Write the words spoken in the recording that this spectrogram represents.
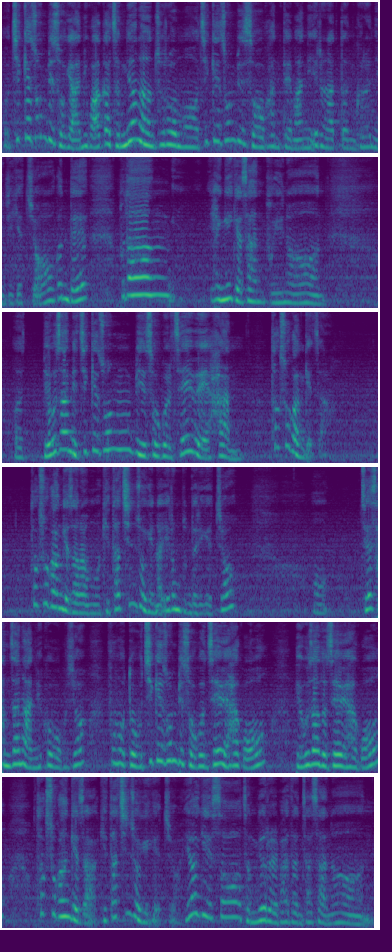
어 직계 좀비 속이 아니고 아까 정년은 주로 뭐 직계 좀비 속한테 많이 일어났던 그런 일이겠죠. 근데 부당 행위 계산 부위는 어, 배우자 및 직계 좀비 속을 제외한 특수관계자 특수관계자라면 뭐 기타 친족이나 이런 분들이겠죠. 어, 제3자는 아닐 거고 그죠? 부모 또 직계 좀비 속은 제외하고 배우자도 제외하고 특수관계자 기타 친족이겠죠. 여기서 정렬을 받은 자산은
